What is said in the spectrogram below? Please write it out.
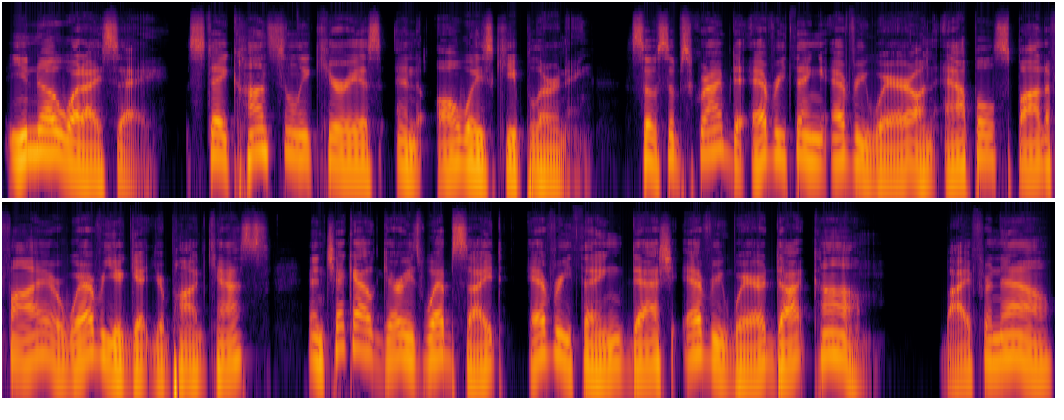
You know what I say stay constantly curious and always keep learning. So, subscribe to Everything Everywhere on Apple, Spotify, or wherever you get your podcasts, and check out Gary's website, everything everywhere.com. Bye for now.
